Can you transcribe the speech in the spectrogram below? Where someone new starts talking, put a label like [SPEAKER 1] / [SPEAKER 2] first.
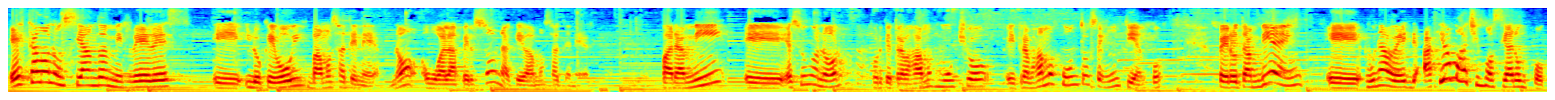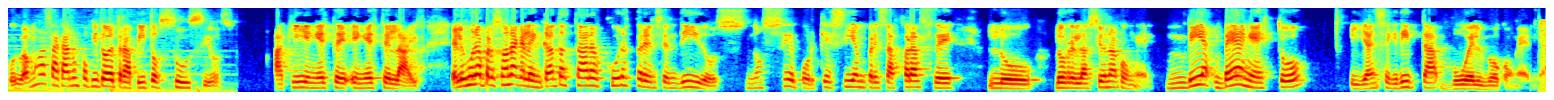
[SPEAKER 1] He estado anunciando en mis redes eh, lo que hoy vamos a tener, ¿no? O a la persona que vamos a tener. Para mí eh, es un honor porque trabajamos mucho, eh, trabajamos juntos en un tiempo, pero también una vez, aquí vamos a chismosear un poco y vamos a sacar un poquito de trapitos sucios aquí en este, en este live. Él es una persona que le encanta estar a oscuras pero encendidos. No sé por qué siempre esa frase lo, lo relaciona con él. vean esto y ya enseguida vuelvo con él.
